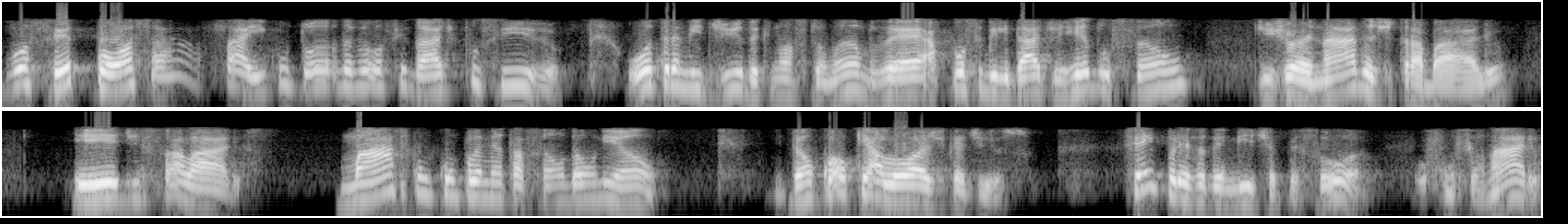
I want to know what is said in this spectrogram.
você possa sair com toda a velocidade possível. Outra medida que nós tomamos é a possibilidade de redução de jornadas de trabalho e de salários mas com complementação da União. Então, qual que é a lógica disso? Se a empresa demite a pessoa, o funcionário,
